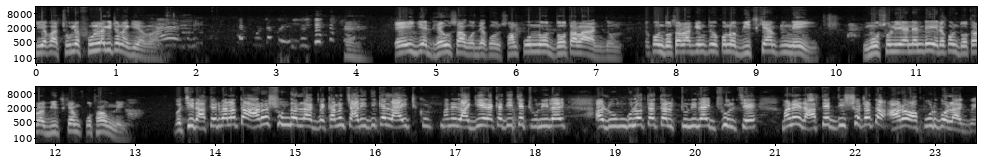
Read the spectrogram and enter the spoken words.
কি আবার চুলে ফুল লাগিয়েছো নাকি আবার? হ্যাঁ এই যে ঢেউ সাগর দেখুন সম্পূর্ণ দোতলা একদম। এরকম দোতলা কিন্তু কোনো বিচ ক্যাম্প নেই। মুসুলি আইল্যান্ডে এরকম দোতলা বিচ ক্যাম্প কোথাও নেই। বলছি রাতের বেলা তো আরও সুন্দর লাগবে কারণ চারিদিকে লাইট মানে লাগিয়ে রেখে দিয়েছে টুনি লাইট আর রুমগুলোতে তো টুনি লাইট ঝুলছে। মানে রাতের দৃশ্যটা তো আরও অপূর্ব লাগবে।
